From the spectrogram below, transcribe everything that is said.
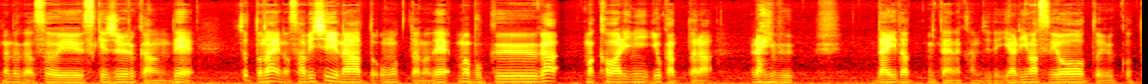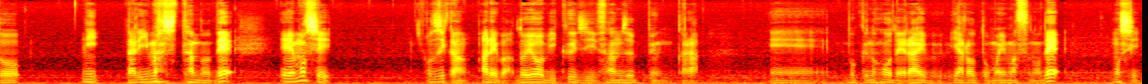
なんとかそういうスケジュール感でちょっとないの寂しいなと思ったので、まあ、僕が、まあ、代わりによかったらライブ代打みたいな感じでやりますよということになりましたので、えー、もしお時間あれば土曜日9時30分から、えー、僕の方でライブやろうと思いますのでもし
